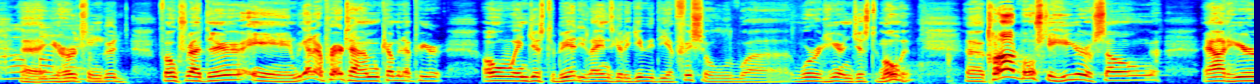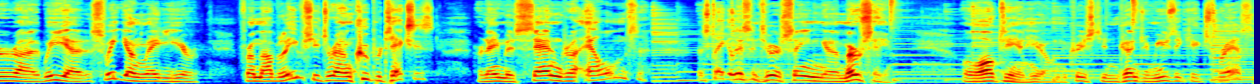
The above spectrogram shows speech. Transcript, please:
Uh, you heard some good folks right there, and we got our prayer time coming up here. Oh, in just a bit, Elaine's going to give you the official uh, word here in just a moment. Uh, Claude wants to hear a song out here. Uh, we, a sweet young lady here from, I believe she's around Cooper, Texas. Her name is Sandra Elms. Let's take a listen to her sing uh, Mercy. We walked in here on the Christian Country Music Express.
